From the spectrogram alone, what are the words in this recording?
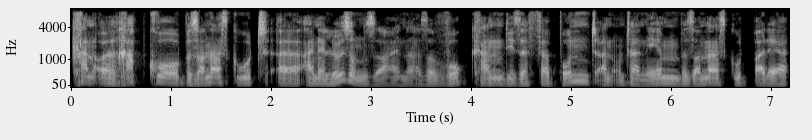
kann Eurapco besonders gut äh, eine Lösung sein? Also wo kann dieser Verbund an Unternehmen besonders gut bei der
